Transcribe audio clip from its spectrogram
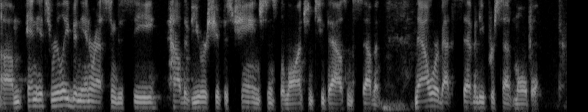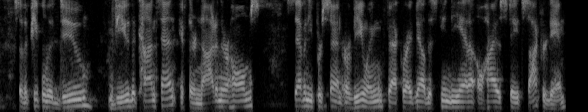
Um, and it's really been interesting to see how the viewership has changed since the launch in 2007. Now we're about 70% mobile. So the people that do view the content, if they're not in their homes, 70% are viewing. In fact, right now, this Indiana Ohio State soccer game,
